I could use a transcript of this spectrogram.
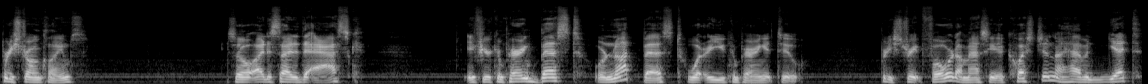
Pretty strong claims. So I decided to ask if you're comparing best or not best, what are you comparing it to? Pretty straightforward. I'm asking a question. I haven't yet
